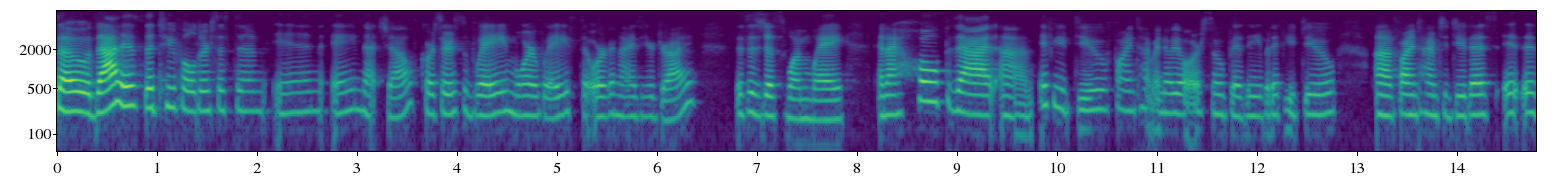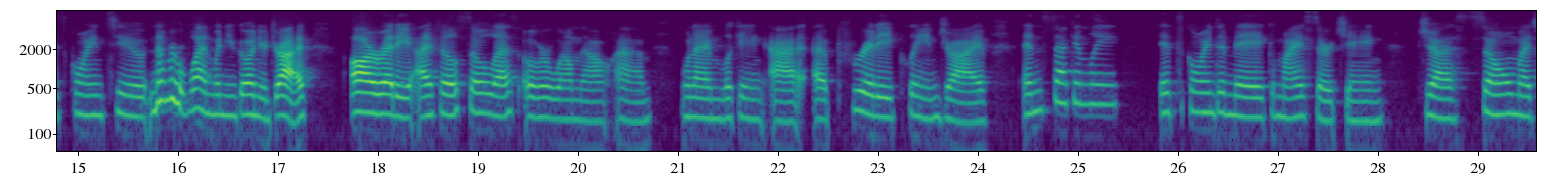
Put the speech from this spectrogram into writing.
So that is the two folder system in a nutshell. Of course, there's way more ways to organize your drive. This is just one way. And I hope that um, if you do find time, I know y'all are so busy, but if you do uh, find time to do this, it is going to, number one, when you go in your drive, already I feel so less overwhelmed now um, when I'm looking at a pretty clean drive. And secondly, it's going to make my searching just so much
